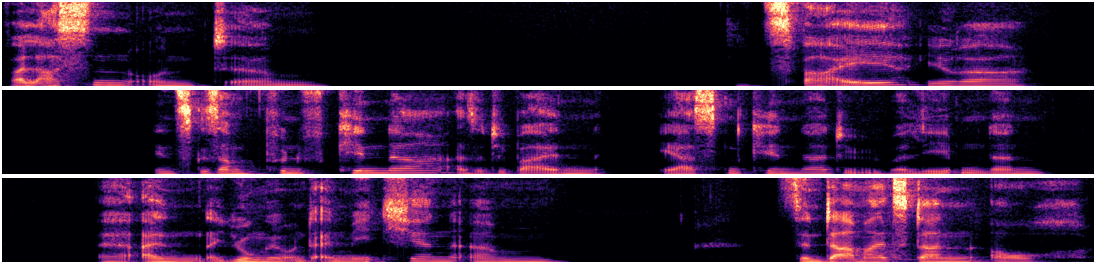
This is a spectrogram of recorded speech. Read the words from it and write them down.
verlassen und ähm, die zwei ihrer insgesamt fünf Kinder, also die beiden ersten Kinder, die Überlebenden, äh, ein Junge und ein Mädchen, ähm, sind damals dann auch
